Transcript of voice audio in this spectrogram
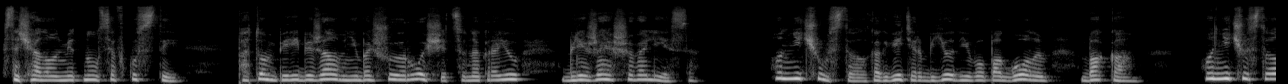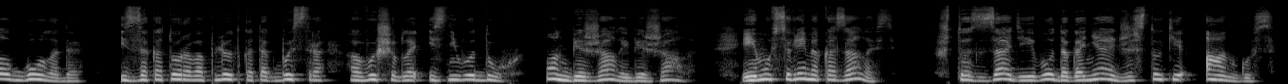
Сначала он метнулся в кусты, потом перебежал в небольшую рощицу на краю ближайшего леса. Он не чувствовал, как ветер бьет его по голым бокам. Он не чувствовал голода, из-за которого плетка так быстро вышибла из него дух. Он бежал и бежал, и ему все время казалось, что сзади его догоняет жестокий ангус.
